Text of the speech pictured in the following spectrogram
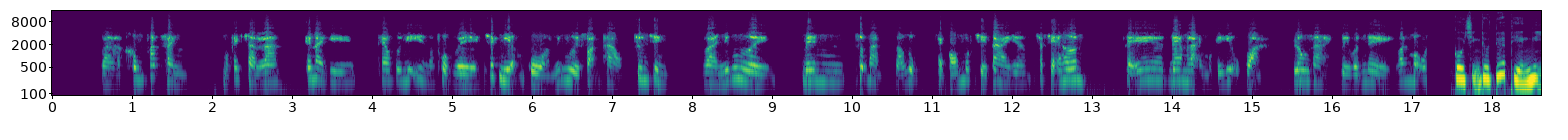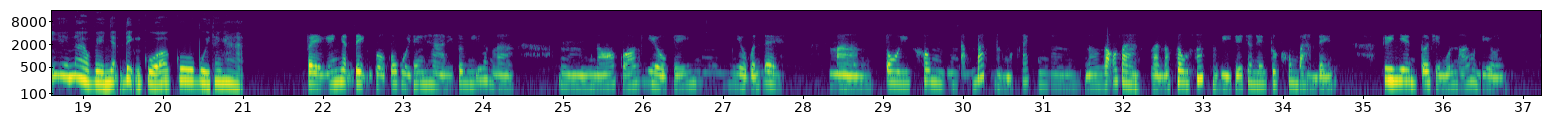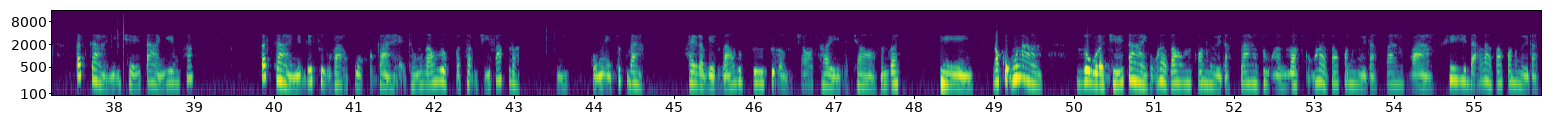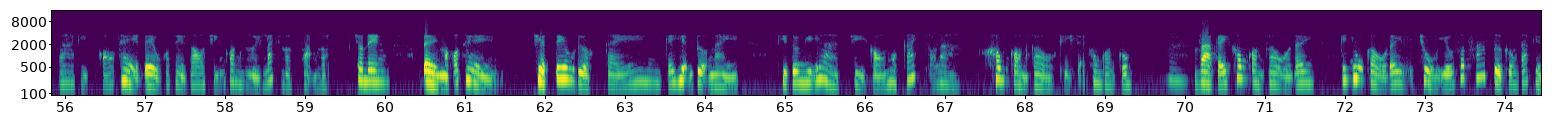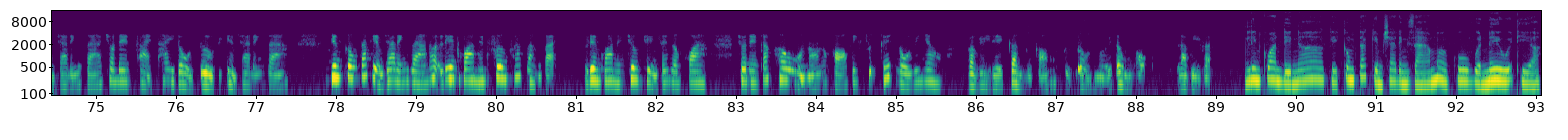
và không phát hành một cách tràn lan. Cái này thì theo tôi nghĩ nó thuộc về trách nhiệm của những người soạn thảo chương trình và những người bên xuất bản giáo dục phải có một chế tài chặt chẽ hơn sẽ đem lại một cái hiệu quả lâu dài về vấn đề văn mẫu. Cô Trịnh Thu Tuyết thì nghĩ thế nào về nhận định của cô Bùi Thanh Hà? Về cái nhận định của cô Bùi Thanh Hà thì tôi nghĩ rằng là um, nó có nhiều cái nhiều vấn đề mà tôi không nắm bắt được một cách ờ, nó rõ ràng và nó sâu sắc vì thế cho nên tôi không bàn đến. Tuy nhiên tôi chỉ muốn nói một điều tất cả những chế tài nghiêm khắc, tất cả những cái sự vào cuộc của cả hệ thống giáo dục và thậm chí pháp luật ừ, của ngành xuất bản, hay là việc giáo dục tư tưởng cho thầy và trò, vân vân, thì nó cũng là dù là chế tài cũng là do con người đặt ra dù là luật cũng là do con người đặt ra và khi đã là do con người đặt ra thì có thể đều có thể do chính con người lách luật phạm luật. Cho nên để mà có thể triệt tiêu được cái cái hiện tượng này thì tôi nghĩ là chỉ có một cách đó là không còn cầu thì sẽ không còn cung. À. và cái không còn cầu ở đây cái nhu cầu ở đây chủ yếu xuất phát từ công tác kiểm tra đánh giá cho nên phải thay đổi từ cái kiểm tra đánh giá nhưng công tác kiểm tra đánh giá nó lại liên quan đến phương pháp giảng dạy, liên quan đến chương trình sách giáo khoa. Cho nên các khâu của nó nó có cái sự kết nối với nhau. Và vì thế cần phải có một sự đổi mới đồng bộ là vì vậy liên quan đến ờ, cái công tác kiểm tra đánh giá mà cô vừa nêu ấy thì ờ,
